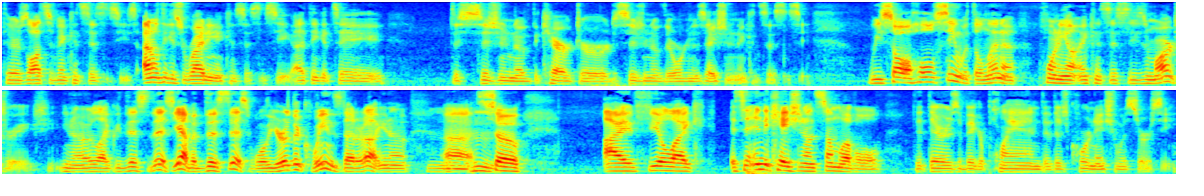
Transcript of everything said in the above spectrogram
there's lots of inconsistencies. I don't think it's writing inconsistency. I think it's a decision of the character or decision of the organization inconsistency we saw a whole scene with Olenna pointing out inconsistencies in Margaery. She, you know, like this, this, yeah, but this, this. Well, you're the queen's, da da da. You know, uh, mm-hmm. uh, so I feel like it's an indication on some level that there is a bigger plan, that there's coordination with Cersei.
